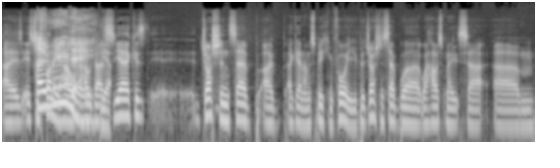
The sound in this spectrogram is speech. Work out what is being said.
And it's, it's just Oh, funny how, how really? that's yeah, because Josh and Seb, I again I'm speaking for you, but Josh and Seb were, were housemates at um,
